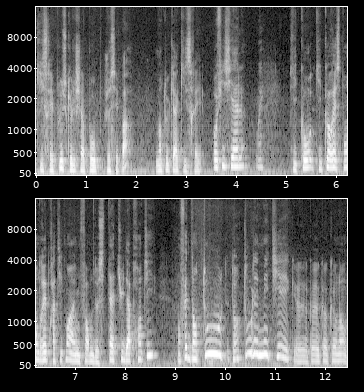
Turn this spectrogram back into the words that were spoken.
Qui serait plus que le chapeau, je ne sais pas, mais en tout cas qui serait officiel, Ouais. qui, co- qui correspondrait pratiquement à une forme de statut d'apprenti. En fait, dans, tout- dans tous les métiers que, que- que- que l'on-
